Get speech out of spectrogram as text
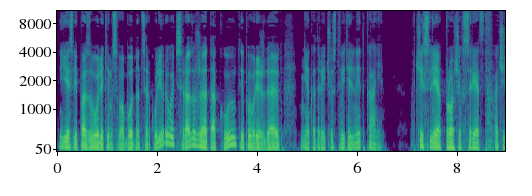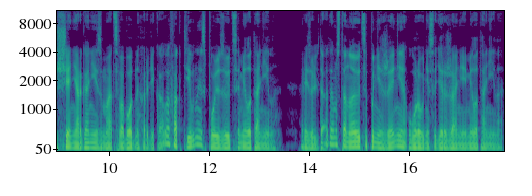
если позволить им свободно циркулировать, сразу же атакуют и повреждают некоторые чувствительные ткани. В числе прочих средств очищения организма от свободных радикалов активно используется мелатонин. Результатом становится понижение уровня содержания мелатонина.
